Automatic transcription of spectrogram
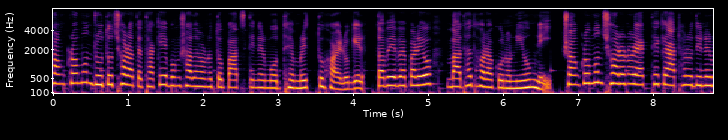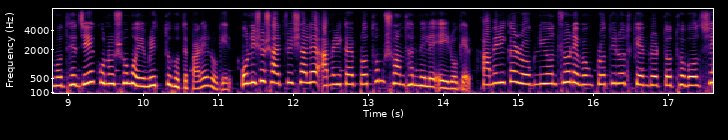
সংক্রমণ দ্রুত ছড়াতে থাকে এবং সাধারণত পাঁচ দিনের মধ্যে মৃত্যু হয় রোগীর। তবে এ ব্যাপারেও বাধা ধরা কোনো নিয়ম নেই। সংক্রমণ ছড়ানোর এক থেকে আঠারো দিনের মধ্যে যে কোনো সময় মৃত্যু হতে পারে রোগীর। উনিশশো সালে আমেরিকায় প্রথম সন্ধান মেলে এই রোগের। আমেরিকার রোগ নিয়ন্ত্রণ এবং প্রতিরোধ কেন্দ্রের তথ্য বলছে,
